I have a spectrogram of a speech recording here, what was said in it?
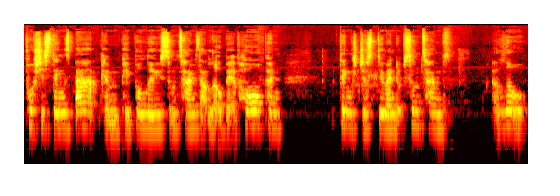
pushes things back and people lose sometimes that little bit of hope and things just do end up sometimes a little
